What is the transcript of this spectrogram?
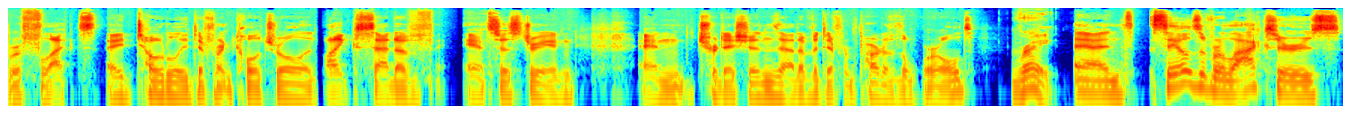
reflect a totally different cultural and like set of ancestry and and traditions out of a different part of the world. Right. And sales of relaxers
